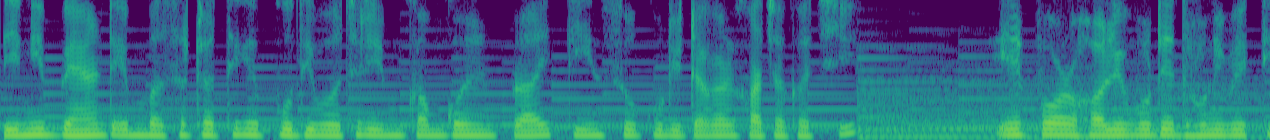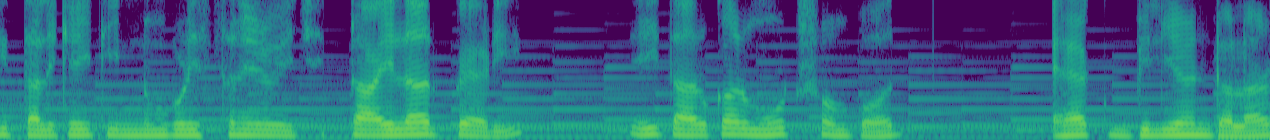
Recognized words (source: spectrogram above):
তিনি ব্র্যান্ড অ্যাম্বাসেডার থেকে প্রতি বছর ইনকাম করেন প্রায় তিনশো কোটি টাকার কাছাকাছি। এরপর হলিউডে ধনী ব্যক্তির তালিকায় তিন নম্বর স্থানে রয়েছে টাইলার প্যারি। এই তারকার মোট সম্পদ এক বিলিয়ন ডলার,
